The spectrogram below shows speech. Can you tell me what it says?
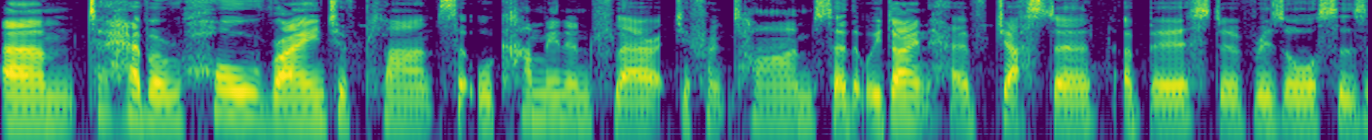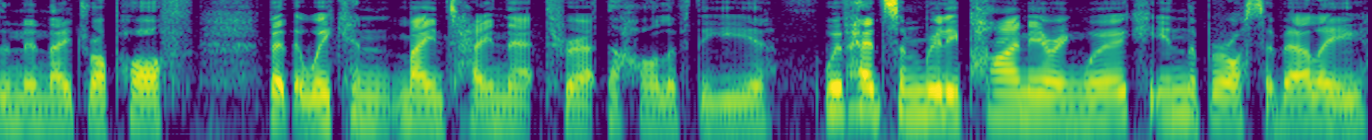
um, to have a whole range of plants that will come in and flower at different times so that we don't have just a, a burst of resources and then they drop off, but that we can maintain that throughout the whole of the year. We've had some really pioneering work in the Barossa Valley.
